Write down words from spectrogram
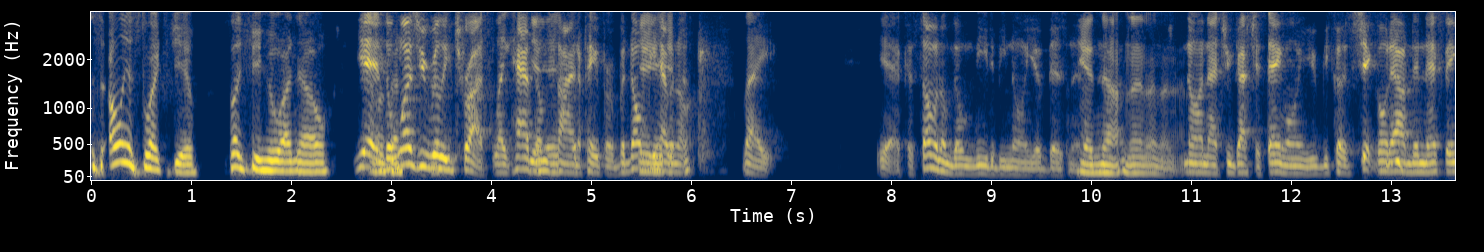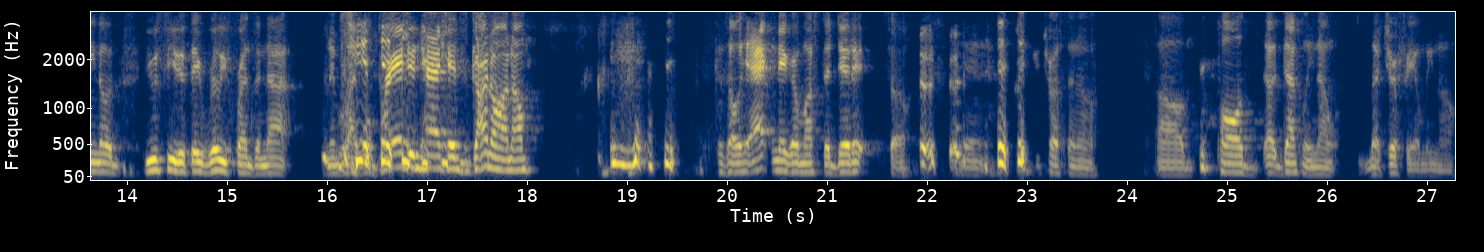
it's only a select few. Select few who I know. Yeah, the ones you really trust, like have Yeah, them yeah, sign a paper, but don't Yeah, be having yeah. a like, yeah, because some of them don't need to be knowing your business. Yeah, no, no, no, no, no. knowing that you got your thing on you because shit go down. the next thing you know, you see if they really friends or not. And they be like, well, Brandon had his gun on him because oh, that nigga must have did it. So yeah, you trust in. Um, Paul, uh, definitely don't let your family know.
